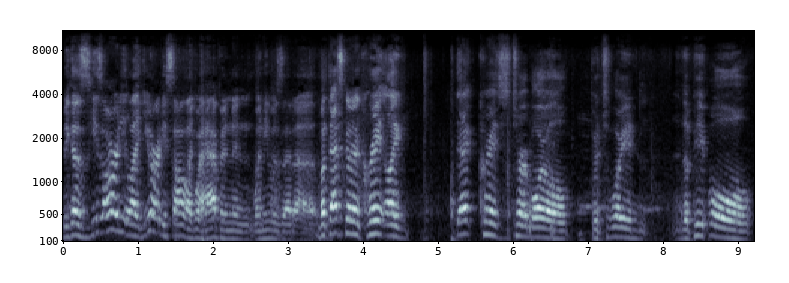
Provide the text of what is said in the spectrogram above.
Because he's already like you already saw like what happened in when he was at uh But that's gonna create like that creates turmoil between the people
